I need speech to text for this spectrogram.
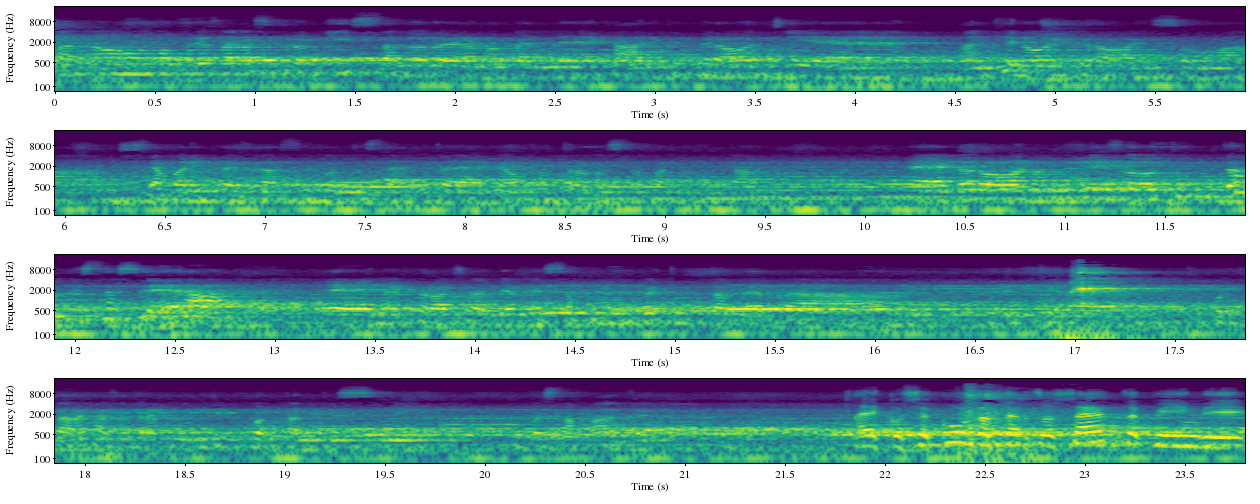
Hanno un po' presa la sprovvista, loro erano belle cariche per oggi e anche noi però insomma ci siamo riprese dal secondo set e abbiamo fatto la nostra partita. Eh, loro hanno difeso tutto questa sera e noi però ce l'abbiamo messa comunque tutta per, per riuscire a portare a casa tre punti importantissimi in questa fase. Ecco, secondo terzo set, quindi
